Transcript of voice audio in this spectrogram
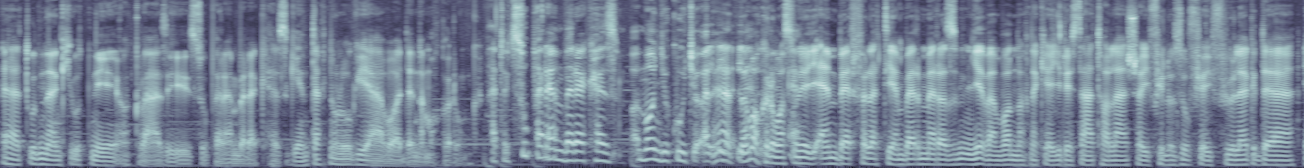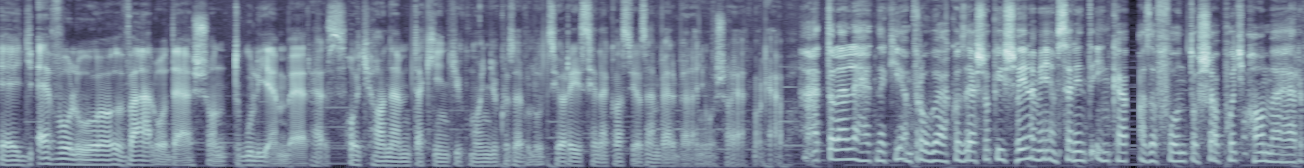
el tudnánk jutni a kvázi szuperemberekhez géntechnológiával, de nem akarunk. Hát, hogy szuperemberekhez mondjuk úgy... Hát, nem akarom azt mondani, hogy ember feletti ember, mert az nyilván vannak neki egyrészt áthallásai, filozófiai főleg, de egy evolválódáson túli emberhez, hogyha nem tekintjük mondjuk az evolúció részének azt, hogy az ember belenyúl saját magába. Hát talán lehetnek ilyen próbálkozások is. Véleményem szerint inkább az a fontosabb, hogy ha már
